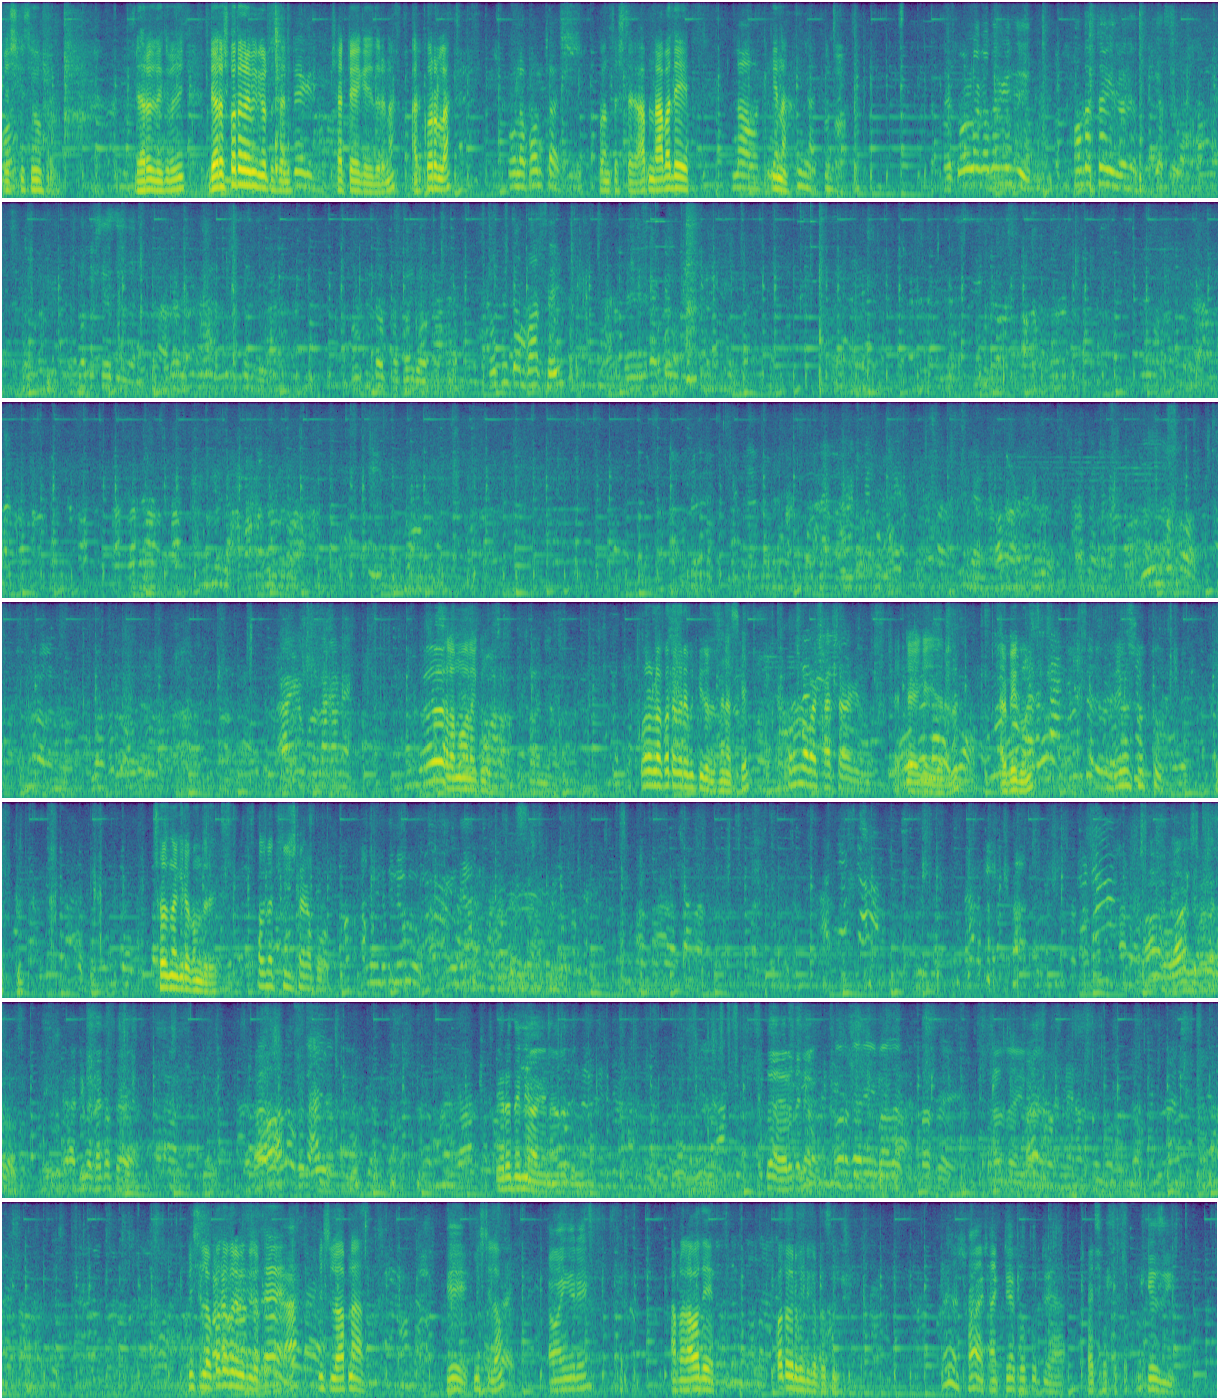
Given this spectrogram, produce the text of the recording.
বেশ কিছু ঢেঁড়স দেখতে পাচ্ছি। ঢেঁড়স কত করে বিক্রি করতেছেন? ষাট টাকা কেজি ধরে না? আর করলা? পঞ্চাশ। পঞ্চাশ টাকা। আপনার আবাদে না কেনা। করলা কত কেজি? পঞ্চাশ টাকা কেজি সবজির দাম বাড়ছেই করলা কত করে বিক্রি করতেছেন আজকে? করলা ভাই ষাট টাকা কেজি ষাট টাকা কেজি ধরে আর বেগুন? বেগুন সত্তর। সত্তর। সজনা কীরকম ধরে? সজনা তিরিশ টাকা পর এরে আগে না এরে মিষ্টি লাউ কত করে বিক্রি মিষ্টি লাউ আপনার কে মিষ্টি লাউ আমাকে রে আপনার আবাদে কত করে বিক্রি করতেছেন ষাট টাকা সত্তর টাকা ষাট সত্তর টাকা।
